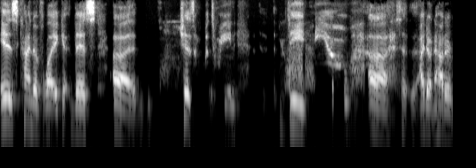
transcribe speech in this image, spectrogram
is kind of like this uh, between the neo uh, i don't know how to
